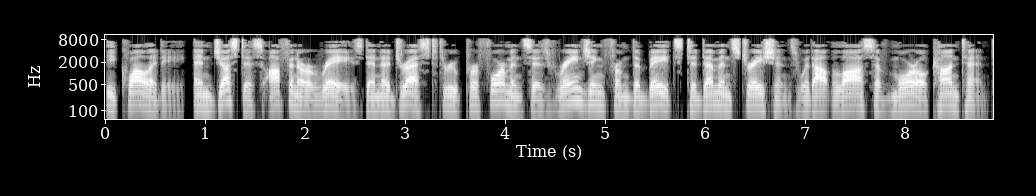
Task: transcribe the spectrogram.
equality, and justice often are raised and addressed through performances ranging from debates to demonstrations without loss of moral content.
